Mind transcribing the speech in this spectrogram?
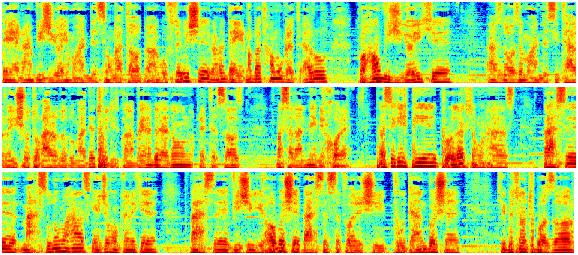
دقیقا ویژگی های مهندسی اون قطعات به من گفته بشه و من دقیقا باید همون قطعه رو با همون ویژگی که از لحاظ مهندسی طراحی شد و قرارداد اومده تولید کنم. و یعنی به درد اون قطعه ساز مثلا نمی‌خوره. پس یکیش پی پروداکتمون هست. بحث محصولمون هست که اینجا ممکنه که بحث ویژگی ها باشه بحث سفارشی بودن باشه. که بتونم تو بازار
